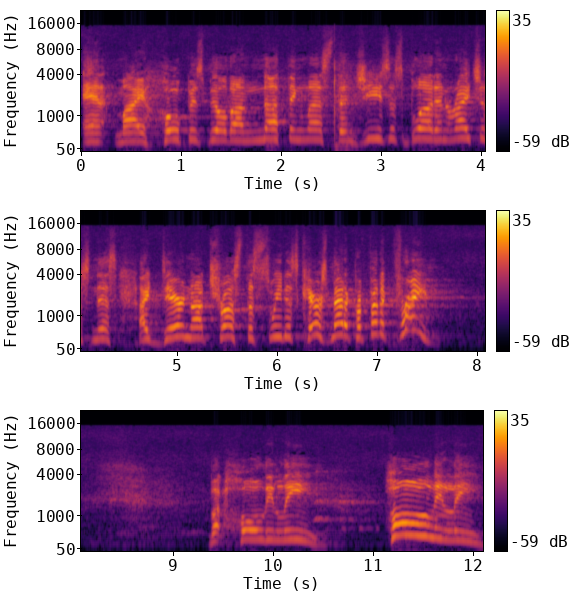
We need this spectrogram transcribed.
And my hope is built on nothing less than Jesus' blood and righteousness. I dare not trust the sweetest charismatic prophetic frame, but wholly lean. Wholly lean.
